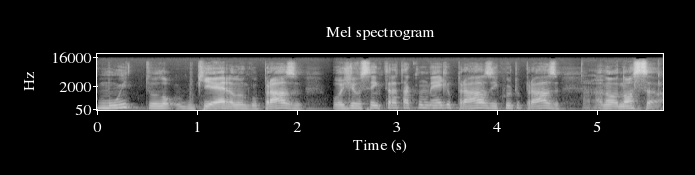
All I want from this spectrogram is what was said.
muito o que era longo prazo hoje você tem que tratar com médio prazo e curto prazo a no- nossa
